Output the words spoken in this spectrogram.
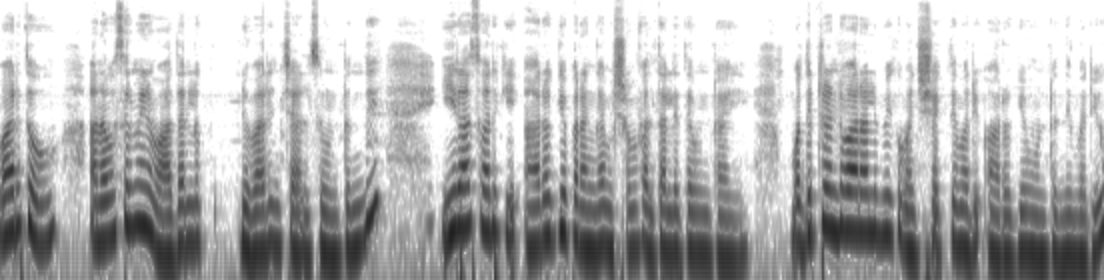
వారితో అనవసరమైన వాదనలు నివారించాల్సి ఉంటుంది. ఈ రాశి వారికి ఆరోగ్యపరంగా మిశ్రమ ఫలితాలు అయితే ఉంటాయి. మొదటి రెండు వారాలు మీకు మంచి శక్తి మరియు ఆరోగ్యం ఉంటుంది. మరియు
